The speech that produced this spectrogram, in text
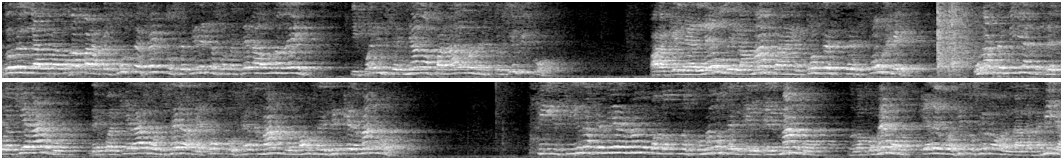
Entonces la levadura para que surte efecto se tiene que someter a una ley y fue diseñada para algo en específico. Para que le aleude la masa, entonces se esponje. Una semilla de, de cualquier árbol, de cualquier árbol, sea de coco, sea de mango, vamos a decir que de mango. Si, si una semilla de mango, cuando nos comemos el, el, el mango, nos lo comemos, queda el huesito, ¿sí o no? La, la semilla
